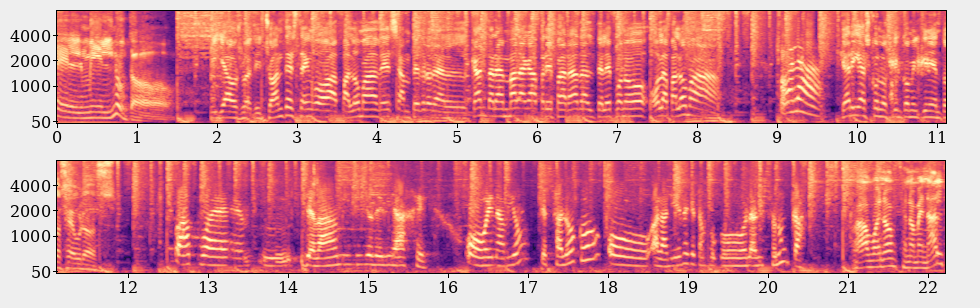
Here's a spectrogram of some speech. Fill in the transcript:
El minuto. Y ya os lo he dicho antes, tengo a Paloma de San Pedro de Alcántara en Málaga preparada al teléfono. Hola Paloma. Hola. ¿Qué harías con los 5.500 euros? Ah, pues mm, llevar a mi niño de viaje o en avión, que está loco, o a la nieve, que tampoco la he visto nunca. Ah, bueno, fenomenal.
